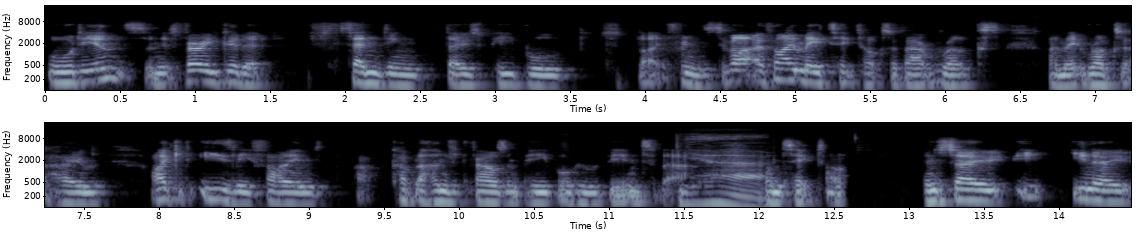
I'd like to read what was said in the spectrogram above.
audience, and it's very good at sending those people. To, like, for instance, if I if I made TikToks about rugs, I make rugs at home. I could easily find a couple of hundred thousand people who would be into that yeah, on TikTok. And so, you know,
